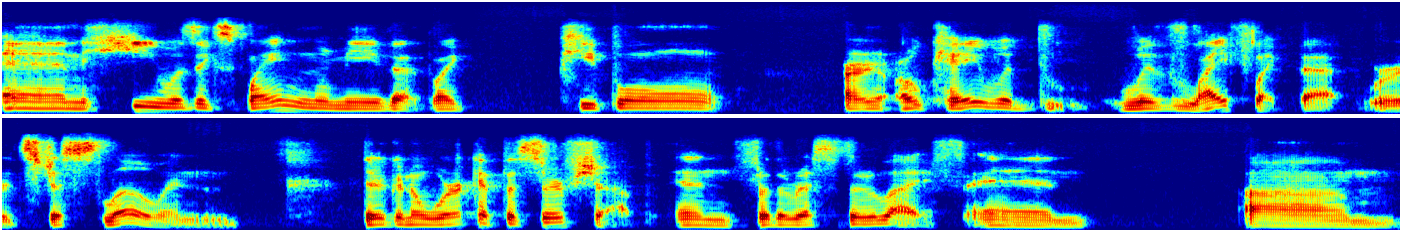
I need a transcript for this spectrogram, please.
And he was explaining to me that like people are okay with with life like that where it's just slow and they're going to work at the surf shop and for the rest of their life. And um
